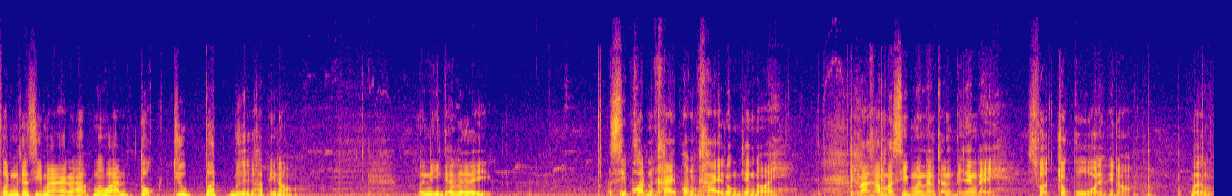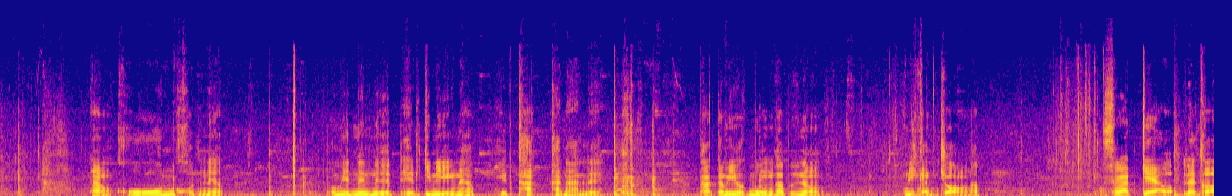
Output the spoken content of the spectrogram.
ฝนกับสีมาแล้วครับเมื่อวานตกจุบเปิดมือครับพี่น้องวันนี้ก็เลยสิผ่อนคลายผ่อนคลายลงจังหน่อย มาครับมาซิมมันน้ำกันเป็นยังไงสวดโจกูไว้พี่น้องเบิ่งน้ำโค้นขนเนี่ยผมเห็ดเนิร์ดเฮ็ดกินเองนะครับเฮ็ดคักขนาดเลยผักก็มีผักบุ้งครับพี่น้องมีกันจองครับ สลัดแก้วแล้วก็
